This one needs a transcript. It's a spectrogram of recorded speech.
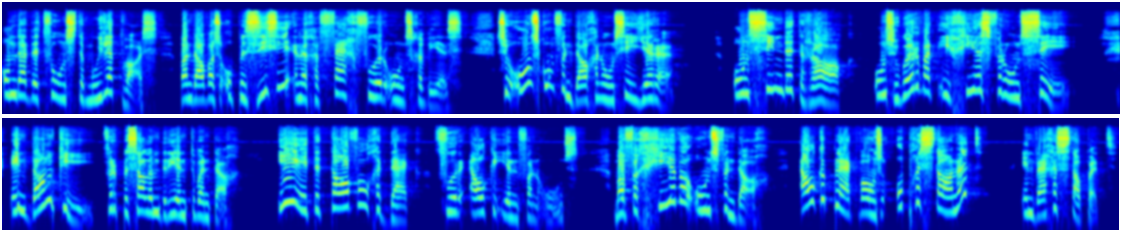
omdat dit vir ons te moeilik was want daar was oppositie en 'n geveg voor ons gewees. So ons kom vandag en ons sê Here, ons sien dit raak. Ons hoor wat u Gees vir ons sê. En dankie vir Psalm 23. U het 'n tafel gedek vir elke een van ons. Maar vergewe ons vandag elke plek waar ons opgestaan het en weggestap het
